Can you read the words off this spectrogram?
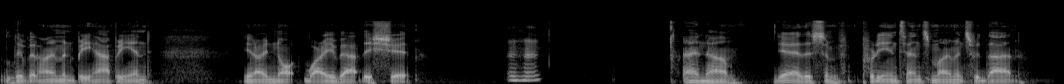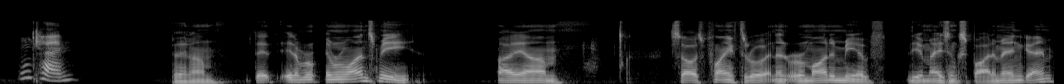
live at home and be happy and, you know, not worry about this shit. hmm And um, yeah, there's some pretty intense moments with that. Okay. But um, it it, it reminds me, I um, so I was playing through it and it reminded me of the Amazing Spider-Man game,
